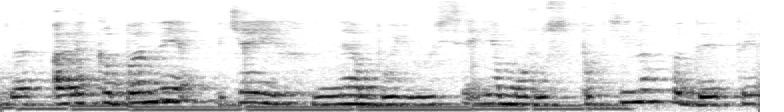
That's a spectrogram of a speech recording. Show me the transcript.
роблять. Але кабани, я їх не боюся, я можу спокійно ходити.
